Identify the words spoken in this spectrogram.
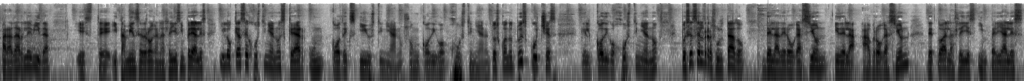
para darle vida este, y también se drogan las leyes imperiales, y lo que hace Justiniano es crear un Codex Justiniano, un código justiniano. Entonces, cuando tú escuches que el código justiniano, pues es el resultado de la derogación y de la abrogación de todas las leyes imperiales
